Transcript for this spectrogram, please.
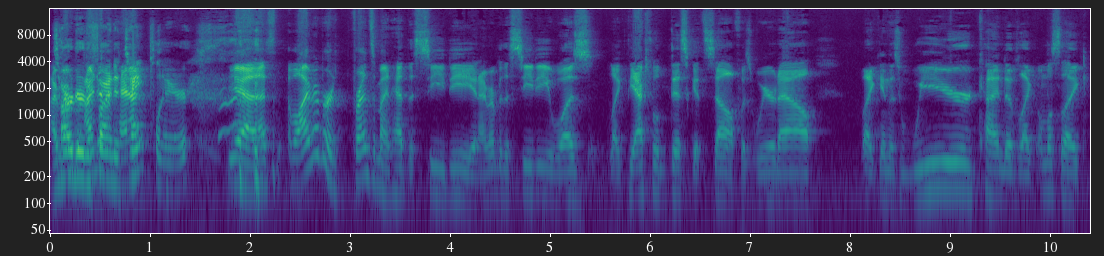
I It's harder to I find a had- tape player. yeah, that's well. I remember friends of mine had the CD, and I remember the CD was like the actual disc itself was Weird Al, like in this weird kind of like almost like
